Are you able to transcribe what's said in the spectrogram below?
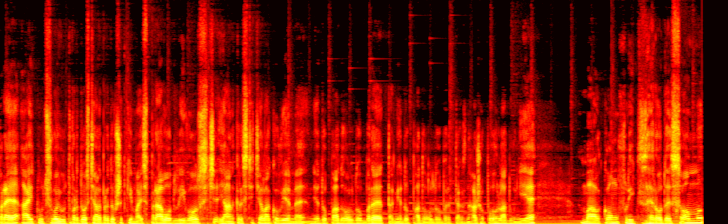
pre aj tú svoju tvrdosť, ale predovšetkým aj spravodlivosť. Ján Krstiteľ, ako vieme, nedopadol dobre, tak nedopadol dobre, tak z nášho pohľadu nie. Mal konflikt s Herodesom,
